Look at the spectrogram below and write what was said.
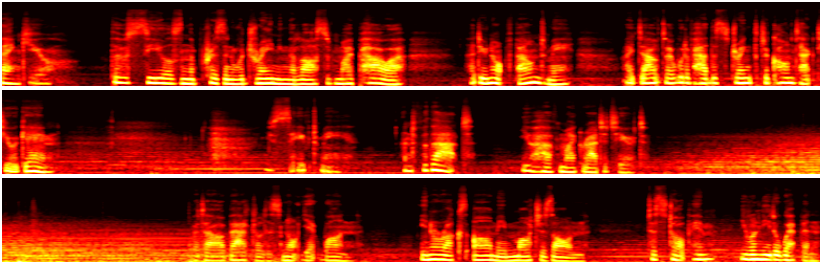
Thank you. Those seals in the prison were draining the last of my power. Had you not found me, I doubt I would have had the strength to contact you again. You saved me, and for that, you have my gratitude. But our battle is not yet won. Innoruuk's army marches on. To stop him, you will need a weapon,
